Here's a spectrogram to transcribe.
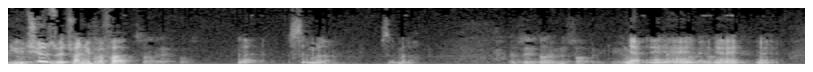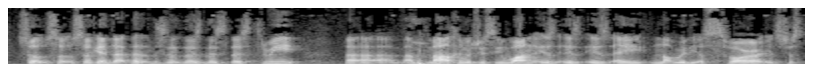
you choose which one you prefer. It's not their fault. Yeah, similar, similar. So it's not even a topic. Yeah, yeah, yeah, yeah, yeah, yeah. So, so, so again, that, that so there's, there's, there's three uh, uh, uh, mahalchim which you see. One is is is a not really a svara. It's just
